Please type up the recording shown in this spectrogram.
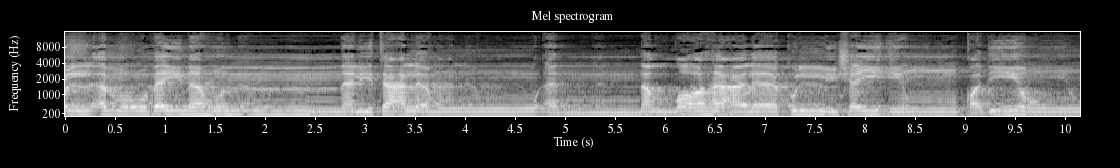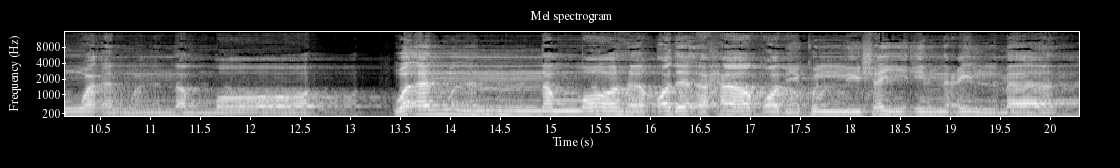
الأمر بينهن لتعلموا أن الله على كل شيء قدير وأن الله وأن الله قد أحاط بكل شيء علما.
